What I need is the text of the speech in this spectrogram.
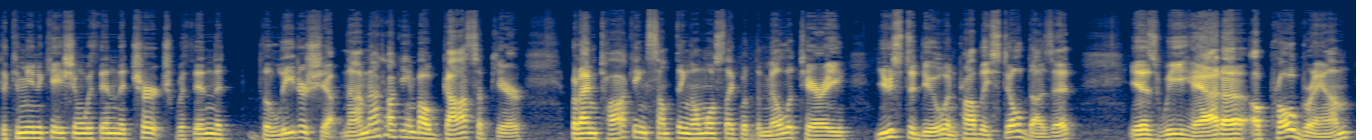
the communication within the church, within the, the leadership. Now, I'm not talking about gossip here, but I'm talking something almost like what the military used to do and probably still does it, is we had a, a program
